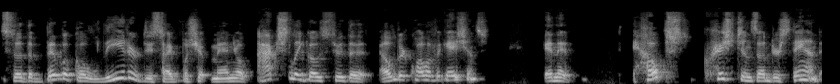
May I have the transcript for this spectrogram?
So the biblical leader discipleship manual actually goes through the elder qualifications and it helps Christians understand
